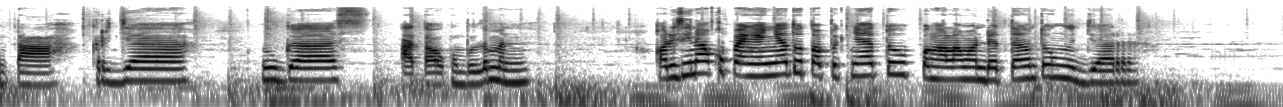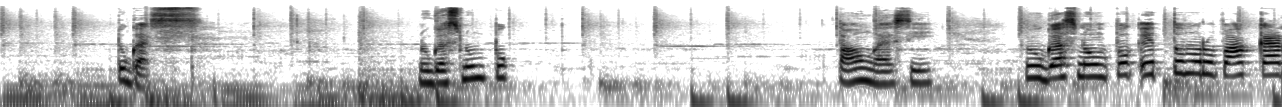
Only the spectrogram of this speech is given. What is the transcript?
entah kerja, tugas, atau kumpul temen kalau di sini aku pengennya tuh topiknya tuh pengalaman datang tuh ngejar tugas. Tugas numpuk. Tahu nggak sih? Tugas numpuk itu merupakan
